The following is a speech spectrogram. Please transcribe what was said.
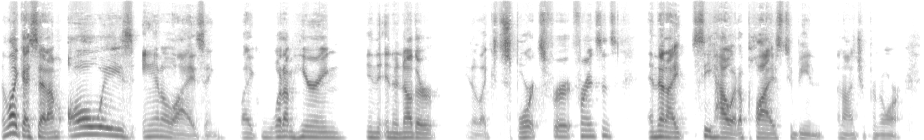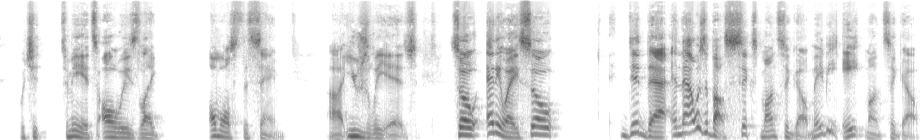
And like i said i'm always analyzing like what i'm hearing in in another you know like sports for for instance and then i see how it applies to being an entrepreneur which it, to me it's always like almost the same. Uh, usually is. So anyway, so did that, and that was about six months ago, maybe eight months ago.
